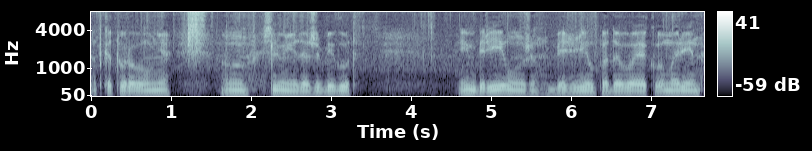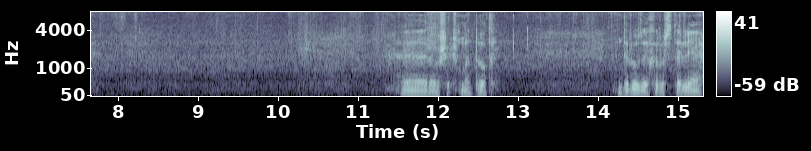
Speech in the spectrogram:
от которого у меня вон, слюни даже бегут. Им берил нужен. Берил, подавай аквамарин. Хороший шматок. Друза хрусталя.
